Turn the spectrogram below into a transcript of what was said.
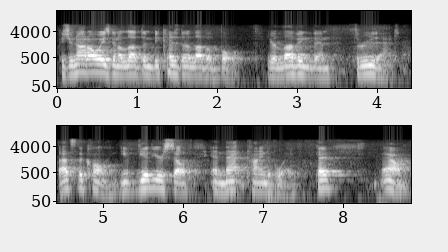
Because you're not always going to love them because they're lovable. You're loving them through that. That's the calling. You give yourself in that kind of way. Okay? Now,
